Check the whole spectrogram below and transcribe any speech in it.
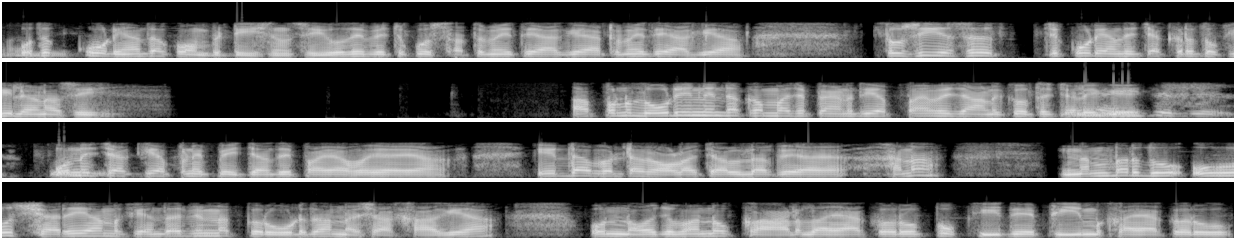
ਉਹ ਤਾਂ। ਘੋੜਿਆਂ ਦਾ ਕੰਪੀਟੀਸ਼ਨ ਸੀ ਉਹਦੇ ਵਿੱਚ ਕੋਈ 7ਵੇਂ ਤੇ ਆ ਗਿਆ 8ਵੇਂ ਤੇ ਆ ਗਿਆ। ਤੁਸੀਂ ਇਸ ਚ ਘੋੜਿਆਂ ਦੇ ਚੱਕਰ ਤੋਂ ਕੀ ਲੈਣਾ ਸੀ? ਆਪਾਂ ਨੂੰ ਲੋੜ ਹੀ ਨਹੀਂ ਨਾ ਕੰਮਾਂ 'ਚ ਪੈਣ ਦੀ ਆਪਾਂ ਐਵੇਂ ਜਾਣ ਕੇ ਉੱਥੇ ਚਲੇ ਗਏ। ਉਹਨੇ ਚੱਕ ਕੇ ਆਪਣੇ ਪੇਜਾਂ ਤੇ ਪਾਇਆ ਹੋਇਆ ਆ। ਐਡਾ ਵੱਡਾ ਰੌਲਾ ਚੱਲਦਾ ਪਿਆ ਹੈ ਹਨਾ? ਨੰਬਰ 2 ਉਹ ਸ਼ਰੇਆਮ ਕਹਿੰਦਾ ਵੀ ਮੈਂ ਕਰੋੜ ਦਾ ਨਸ਼ਾ ਖਾ ਗਿਆ। ਉਹ ਨੌਜਵਾਨੋ ਕਾਰਡ ਲਾਇਆ ਕਰੋ, ਭੁੱਖੀ ਦੇ ਫੀਮ ਖਾਇਆ ਕਰੋ।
